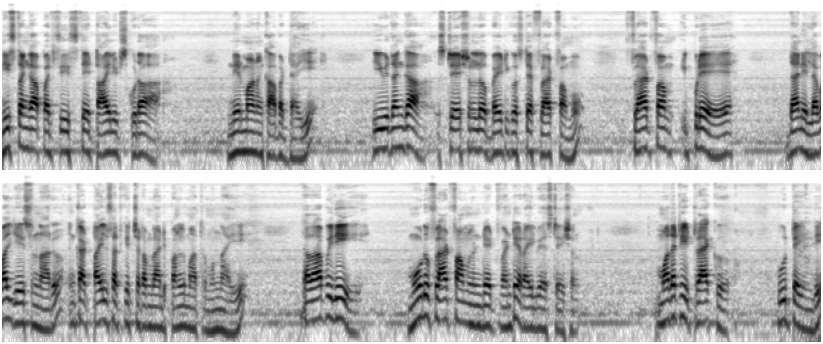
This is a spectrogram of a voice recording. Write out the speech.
నీస్తంగా పరిశీలిస్తే టాయిలెట్స్ కూడా నిర్మాణం కాబడ్డాయి. ఈ విధంగా స్టేషన్లో బయటికి వస్తే ప్లాట్ఫాము. ప్లాట్ఫామ్ ఇప్పుడే దాన్ని లెవెల్ చేస్తున్నారు. ఇంకా టైల్స్ అతికించడం లాంటి పనులు మాత్రం ఉన్నాయి. దాదాపు ఇది మూడు ప్లాట్ఫామ్లు ఉండేటువంటి రైల్వే స్టేషన్. మొదటి ట్రాక్ పూర్తయింది.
